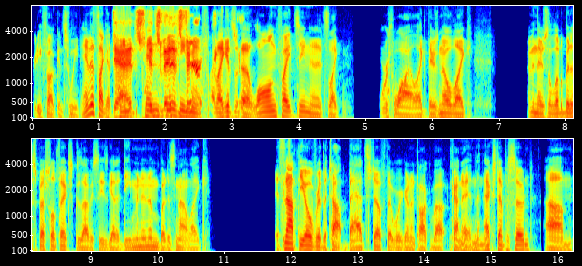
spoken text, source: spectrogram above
pretty fucking sweet. And it's like a Yeah, 10, it's- 10 it's- it's 15 very, minute, like- like it's a long fight scene and it's like worthwhile. Like there's no like, I mean, there's a little bit of special effects because obviously he's got a demon in him, but it's not like, it's not the over the top bad stuff that we're gonna talk about kind of in the next episode. Um,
